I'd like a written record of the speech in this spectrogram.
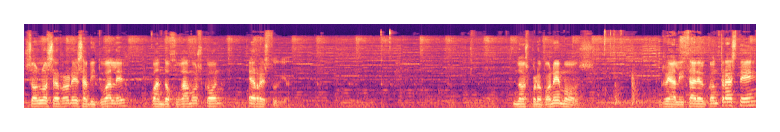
Son los errores habituales cuando jugamos con RStudio. Nos proponemos realizar el contraste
